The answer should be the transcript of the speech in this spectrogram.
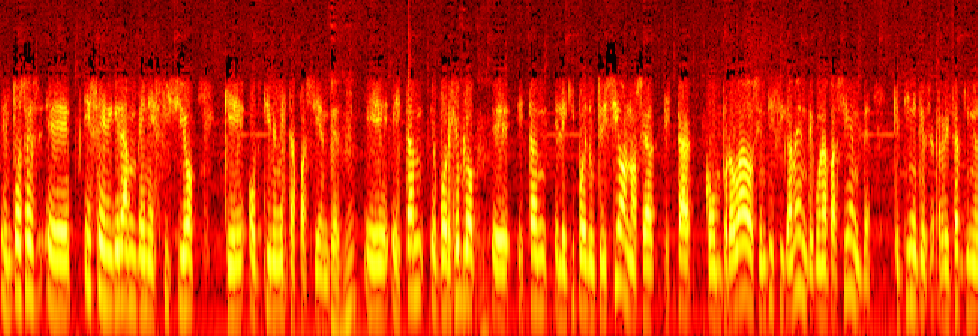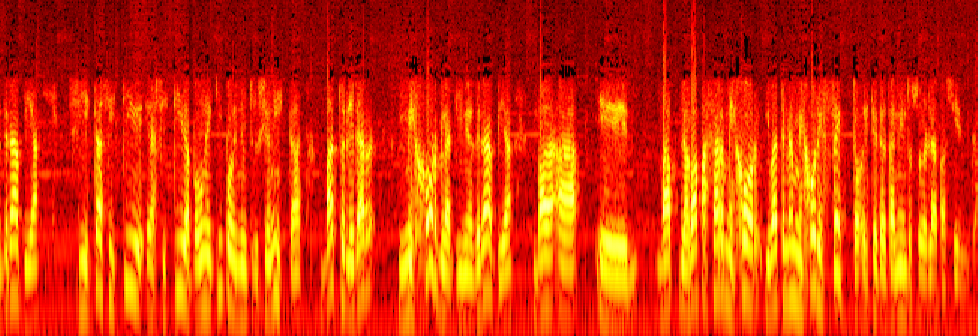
Entonces, eh, ese es el gran beneficio que obtienen estas pacientes. Eh, están, eh, por ejemplo, están el equipo de nutrición, o sea, está comprobado científicamente que una paciente que tiene que realizar quimioterapia, si está asistida, asistida por un equipo de nutricionistas, va a tolerar mejor la quimioterapia, va a, la va a pasar mejor y va a tener mejor efecto este tratamiento sobre la paciente.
